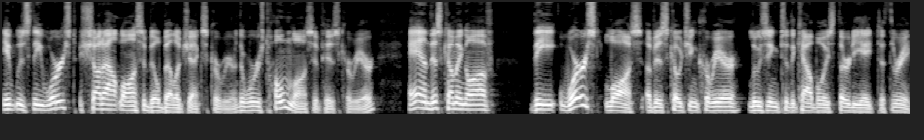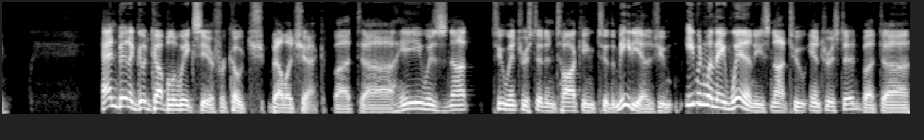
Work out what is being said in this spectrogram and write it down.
It was the worst shutout loss of Bill Belichick's career, the worst home loss of his career, and this coming off the worst loss of his coaching career, losing to the Cowboys 38 to 3. Hadn't been a good couple of weeks here for Coach Belichick, but uh, he was not too interested in talking to the media. As you, even when they win, he's not too interested. But uh,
